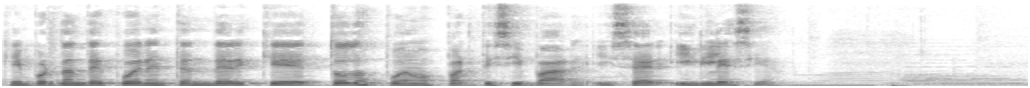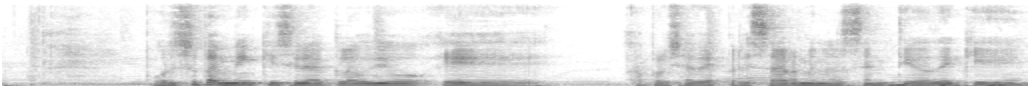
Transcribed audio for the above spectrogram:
Qué importante es poder entender que todos podemos participar y ser iglesia. Por eso también quisiera, Claudio, eh, aprovechar de expresarme en el sentido de que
